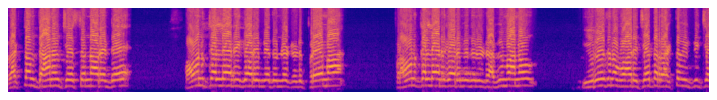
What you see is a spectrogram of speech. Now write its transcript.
రక్తం దానం చేస్తున్నారంటే పవన్ కళ్యాణ్ గారి మీద ఉన్నటువంటి ప్రేమ పవన్ కళ్యాణ్ గారి మీద ఉన్నటువంటి అభిమానం ఈ రోజున వారి చేత రక్తం ఇప్పించే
